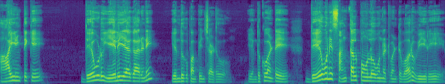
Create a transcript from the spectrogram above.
ఆ ఇంటికి దేవుడు ఏలియా గారిని ఎందుకు పంపించాడు? ఎందుకు అంటే దేవుని సంకల్పంలో ఉన్నటువంటి వారు వీరే.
